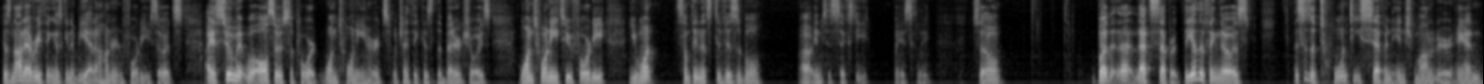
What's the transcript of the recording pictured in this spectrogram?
because not everything is going to be at 140 so it's i assume it will also support 120 hertz which i think is the better choice. 120 240 you want something that's divisible uh, into 60 basically. So but that, that's separate. The other thing though is this is a 27 inch monitor and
